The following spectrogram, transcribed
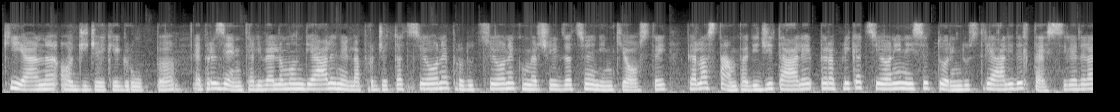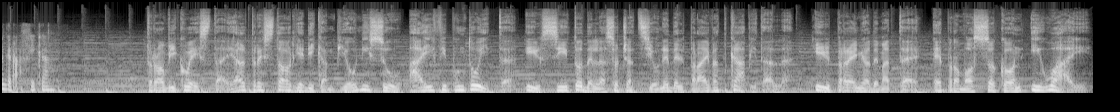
Kian, oggi JK Group, è presente a livello mondiale nella progettazione, produzione e commercializzazione di inchiostri per la stampa digitale per applicazioni nei settori industriali del tessile e della grafica. Trovi questa e altre storie di campioni su aifi.it, il sito dell'Associazione del Private Capital. Il premio De Mattè è promosso con EY.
